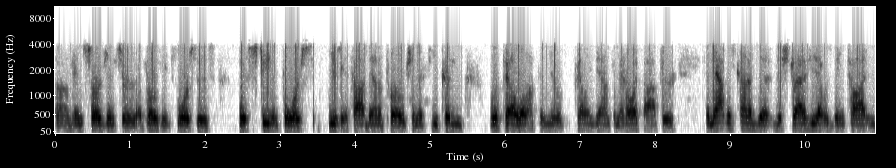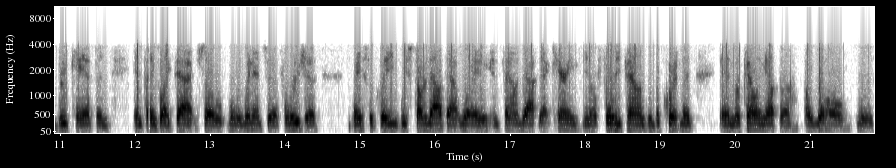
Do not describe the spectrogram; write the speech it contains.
um, insurgents or opposing forces with speed and force using a top down approach. And if you couldn't rappel up, then you were rappelling down from a helicopter. And that was kind of the, the strategy that was being taught in boot camp and, and things like that. So when we went into Fallujah, basically we started out that way and found out that carrying, you know, 40 pounds of equipment and rappelling up a, a wall was,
